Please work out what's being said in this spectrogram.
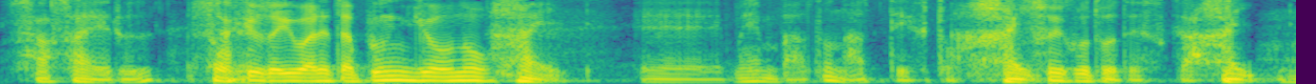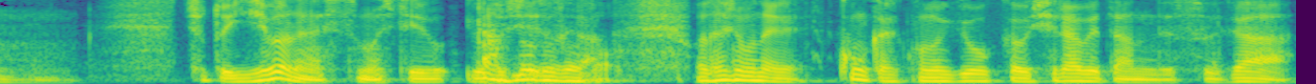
支える、はい、先ほど言われた分業の、はい、えー、メンバーとなっていくと。はい。そういうことですか。はい。うんちょっと意地悪な質問してよろしいですか？私もね、今回この業界を調べたんですが、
